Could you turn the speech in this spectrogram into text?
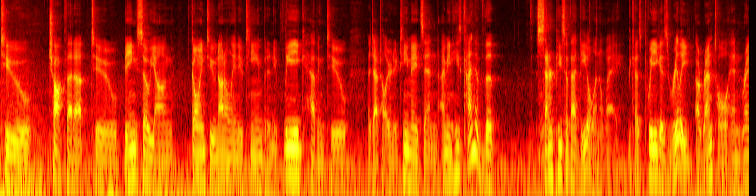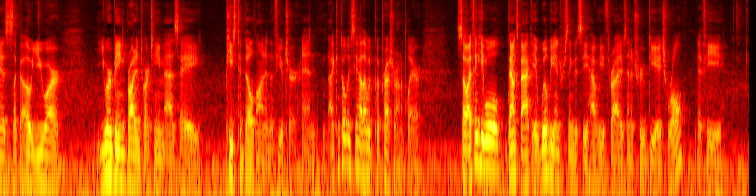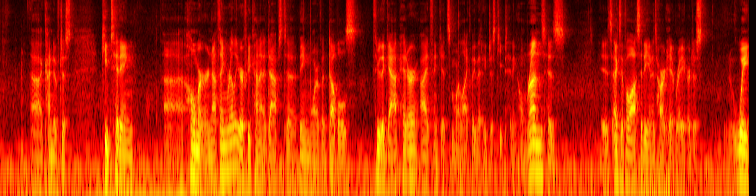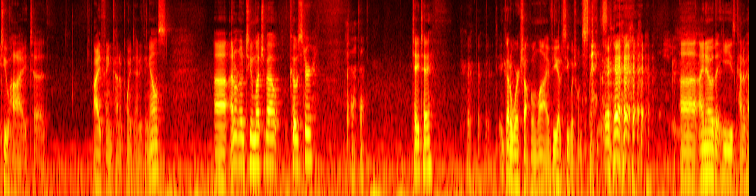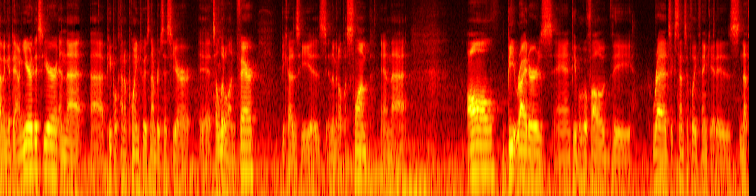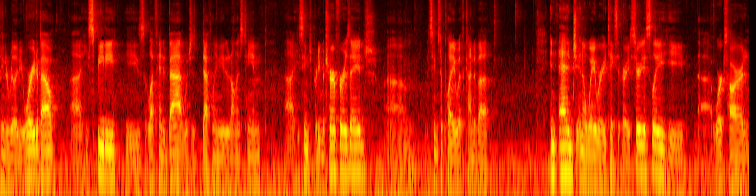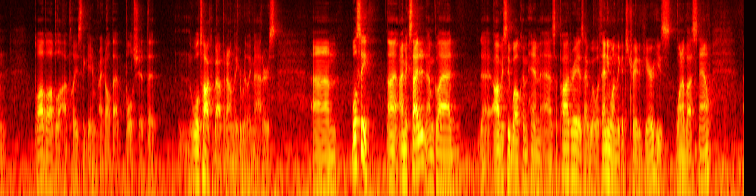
to chalk that up to being so young, going to not only a new team but a new league, having to adapt to all your new teammates, and I mean he's kind of the centerpiece of that deal in a way because Puig is really a rental and Reyes is like the oh you are you are being brought into our team as a piece to build on in the future and I can totally see how that would put pressure on a player. So I think he will bounce back. It will be interesting to see how he thrives in a true DH role if he uh, kind of just keeps hitting uh, homer or nothing really, or if he kind of adapts to being more of a doubles through the gap hitter, I think it's more likely that he just keeps hitting home runs. His his exit velocity and his hard hit rate are just way too high to, I think, kind of point to anything else. Uh, I don't know too much about Coaster. Tay Tay. You got to workshop them live. You got to see which one sticks. uh, I know that he's kind of having a down year this year, and that uh, people kind of point to his numbers this year. It's a little unfair because he is in the middle of a slump, and that all beat writers and people who follow the Reds extensively think it is nothing to really be worried about. Uh, he's speedy. He's a left-handed bat, which is definitely needed on this team. Uh, he seems pretty mature for his age. Um, it seems to play with kind of a an edge in a way where he takes it very seriously. He uh, works hard and blah blah blah. Plays the game right. All that bullshit that we'll talk about, but I don't think it really matters. Um, we'll see. I, I'm excited. I'm glad. Uh, obviously, welcome him as a Padre, as I will with anyone that gets traded here. He's one of us now.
